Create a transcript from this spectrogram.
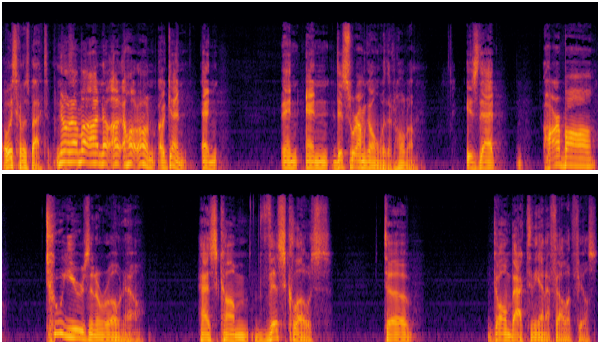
Always comes back to me. No, no, no, no, uh, hold on. Again, and and and this is where I'm going with it. Hold on. Is that Harbaugh two years in a row now has come this close to going back to the NFL, it feels.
